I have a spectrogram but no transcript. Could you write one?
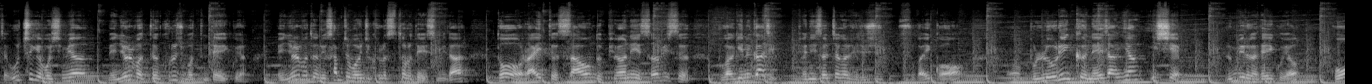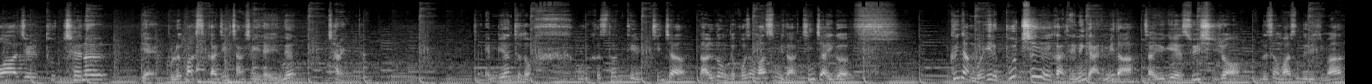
자, 우측에 보시면 매뉴얼 버튼, 크루즈 버튼 되어 있고요. 매뉴얼 버튼이 3.5인치 클러스터로 되어 있습니다. 도, 라이트, 사운드, 편의, 서비스, 부가 기능까지 편의 설정을 해주실 수가 있고 어, 블루링크 내장형 ECM 룸미러가 되어 있고요. 고화질 투 채널 예, 블랙박스까지 장착이 되어 있는 차량입니다. 자, 앰비언트도 하, 우리 커스텀 팀 진짜 날동대 고생 많습니다. 진짜 이거 그냥 뭐 이렇게 부치가 되는 게 아닙니다. 자, 이게 스위치죠. 늘상 말씀드리지만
